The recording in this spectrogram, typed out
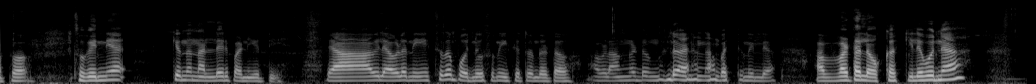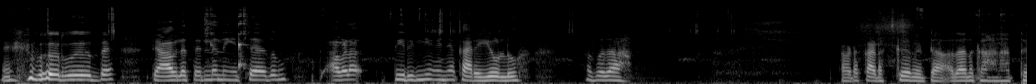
അപ്പോൾ സുകന്യക്കൊന്ന് നല്ലൊരു പണി കിട്ടി. രാവിലെ അവൾ നീച്ചതും പൊന്നൂസ് നീച്ചിട്ടുണ്ട് കേട്ടോ അവൾ അങ്ങോട്ടും ഇങ്ങോട്ടും അനങ്ങാൻ പറ്റുന്നില്ല. അവിടെ ലോക്കാക്കിയില്ലേ പൊന്ന? വെറുതെ രാവിലെ തന്നെ നീച്ചതും അവളെ തിരിഞ്ഞു കഴിഞ്ഞാൽ കരയുള്ളൂ. അപ്പോൾ ഇതാ അവിടെ കിടക്കുകയാണ് കേട്ടോ അതാണ് കാണാത്ത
